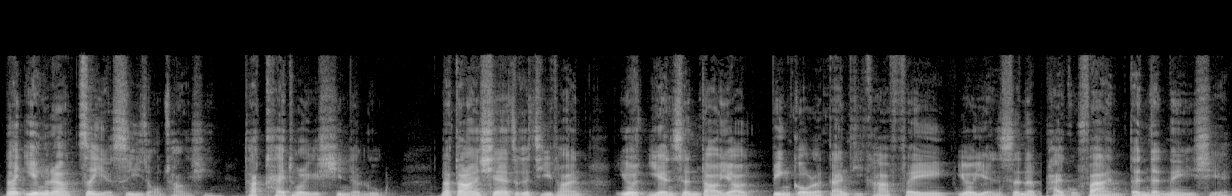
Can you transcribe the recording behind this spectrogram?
那严格来讲，这也是一种创新，他开拓了一个新的路。那当然，现在这个集团又延伸到要并购了单体咖啡，又延伸了排骨饭等等那一些，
